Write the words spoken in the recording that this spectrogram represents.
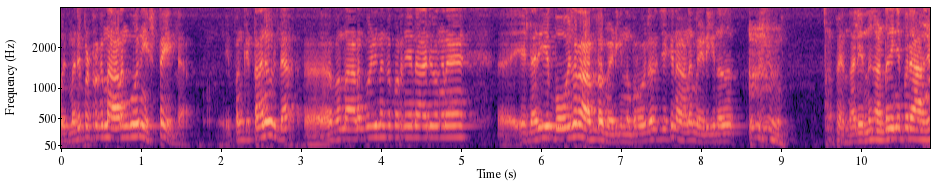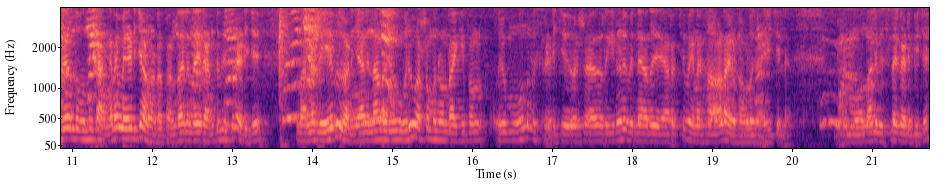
ഒരുമാതിരിപ്പെട്ടവർക്ക് നാടൻ കോഴിന് ഇഷ്ടമില്ല ഇപ്പം കിട്ടാനും ഇല്ല. അപ്പം നാടൻ കോഴി എന്നൊക്കെ പറഞ്ഞാൽ ആരും അങ്ങനെ എല്ലാവരും ഈ ബോയിലർ ആണല്ലോ മേടിക്കുന്നത്. ബ്രോയിലർ ചിക്കനാണ് മേടിക്കുന്നത്. അപ്പൊ എന്തായാലും ഇന്ന് കണ്ടു കഴിഞ്ഞപ്പോൾ ഒരു ആഗ്രഹം തോന്നിയിട്ട് അങ്ങനെ മേടിച്ചാണ് കേട്ടോ? അപ്പൊ എന്തായാലും എന്തായാലും രണ്ട് വിസിലടിച്ച് നല്ല വേവ് കാണും. ഞാൻ ഇന്നാൾ ഒരു ഒരു വർഷം മുന്നേ ഉണ്ടാക്കിയപ്പം ഒരു മൂന്ന് വിസിലടിച്ച് പക്ഷെ അത് റീനുവിന് പിന്നെ അത് ഇറച്ചി ഭയങ്കര ഹാർഡായിട്ട് അവൾ കഴിച്ചില്ല. മൂന്നാൽ വിസിലൊക്കെ അടിപ്പിച്ച്.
